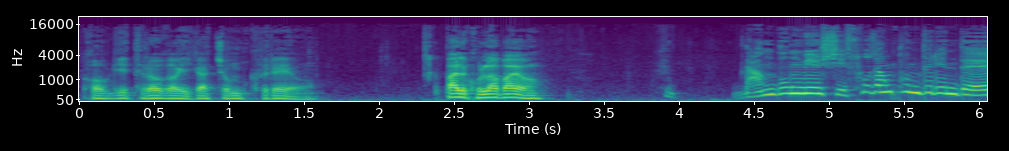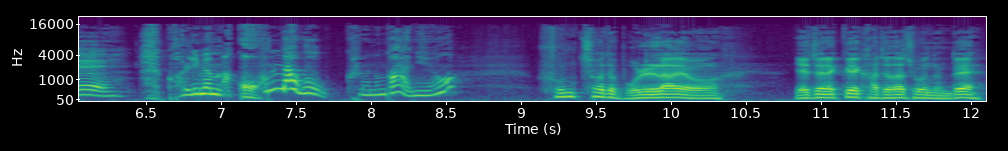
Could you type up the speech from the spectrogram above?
거기 들어가기가 좀 그래요. 빨리 골라봐요. 남궁미 씨 소장품들인데 걸리면 막 혼나고 그러는 거 아니에요? 훔쳐도 몰라요. 예전에 꽤 가져다 줬는데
